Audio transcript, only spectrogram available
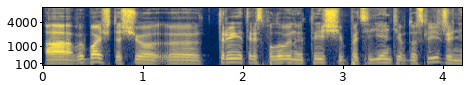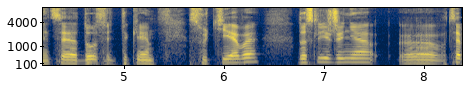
А ви бачите, що е, 3-3,5 тисячі пацієнтів дослідження це досить таке суттєве дослідження. Е, Це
